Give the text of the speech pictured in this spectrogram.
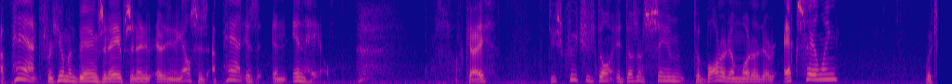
a pant for human beings and apes and anything else is a pant is an inhale. Okay these creatures don't, it doesn't seem to bother them whether they're exhaling, which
